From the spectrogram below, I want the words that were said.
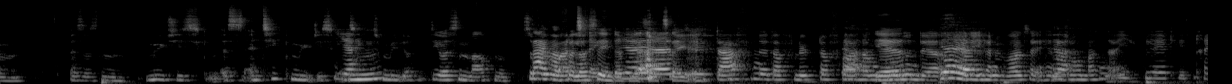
øhm, altså sådan mytisk, altså antik-mytisk, Ja. ja. antik myter. De er også sådan meget noget. Så Der er i hvert det fald også en, der Ja, bliver ja, træ. det er Daphne, der flygter fra Ja. ham, Ja. guden der, Ja, ja. fordi han vil voldtage hende, Ja. og så er hun bare sådan, nej, så bliver jeg et helt træ.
